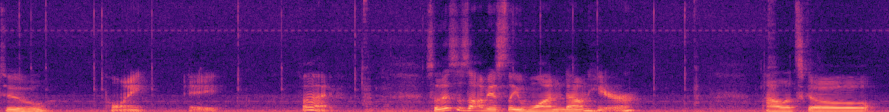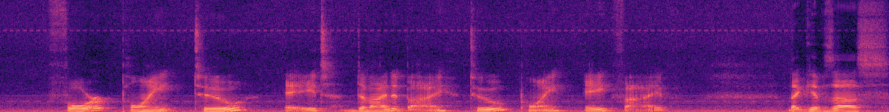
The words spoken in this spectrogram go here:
2.85. So this is obviously 1 down here. Uh, let's go 4.28 divided by 2.85. That gives us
